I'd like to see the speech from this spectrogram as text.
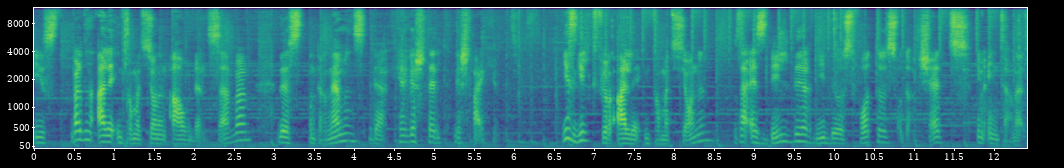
ist, werden alle Informationen auf den Servern des Unternehmens, der hergestellt, gespeichert. Dies gilt für alle Informationen, sei es Bilder, Videos, Fotos oder Chats im Internet.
